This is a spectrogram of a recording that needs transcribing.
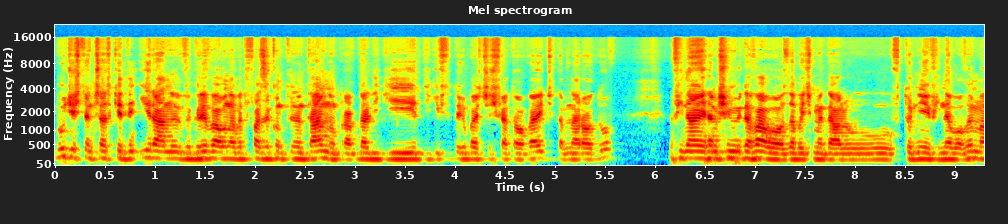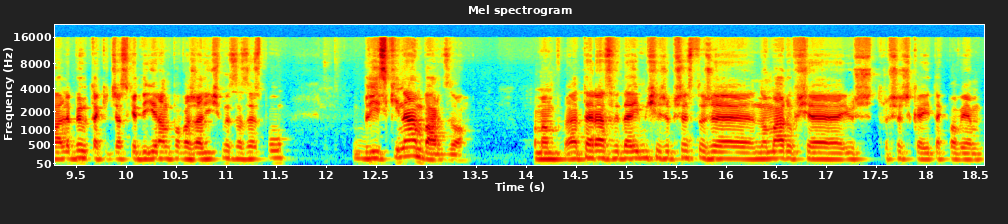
był gdzieś ten czas, kiedy Iran wygrywał nawet fazę kontynentalną, prawda, ligi, ligi wtedy chyba jeszcze światowej, czy tam narodów. Finalnie tam się mi udawało zdobyć medalu w turnieju finałowym, ale był taki czas, kiedy Iran poważaliśmy za zespół bliski nam bardzo. A teraz wydaje mi się, że przez to, że Nomarów się już troszeczkę, i tak powiem,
